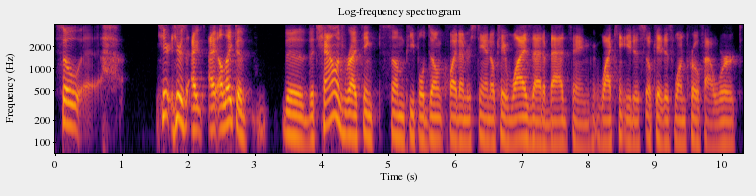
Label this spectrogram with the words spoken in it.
so uh, here here's I, I I like to the the challenge where I think some people don't quite understand. Okay, why is that a bad thing? Why can't you just okay, this one profile worked?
